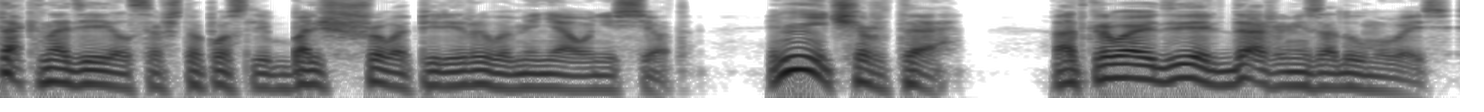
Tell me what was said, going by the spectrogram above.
так надеялся, что после большого перерыва меня унесет. Ни черта. Открываю дверь, даже не задумываясь,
